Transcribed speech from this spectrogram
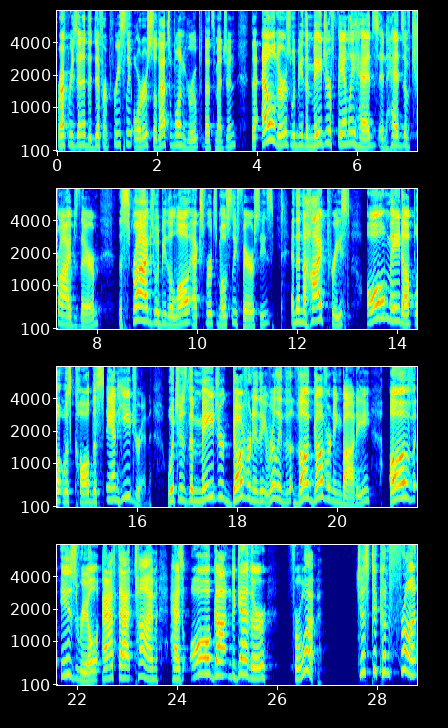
represented the different priestly orders, so that's one group that's mentioned. The elders would be the major family heads and heads of tribes there. The scribes would be the law experts, mostly Pharisees. And then the high priest all made up what was called the Sanhedrin, which is the major governing, really the, the governing body of Israel at that time, has all gotten together for what? Just to confront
